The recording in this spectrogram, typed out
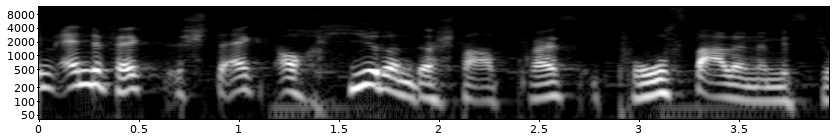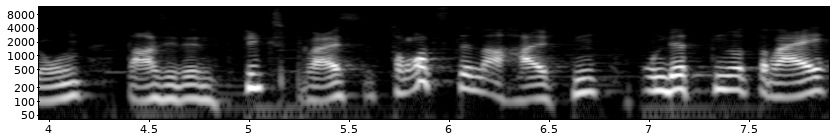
Im Endeffekt steigt auch hier dann der Startpreis pro Starliner-Mission, da sie den Fixpreis trotzdem erhalten und jetzt nur drei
